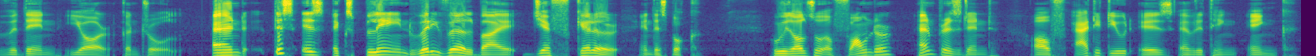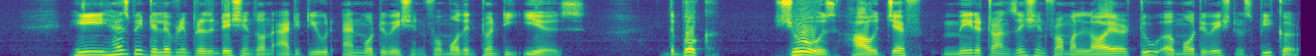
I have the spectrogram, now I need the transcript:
within your control. And this is explained very well by Jeff Keller in this book, who is also a founder and president of Attitude is Everything Inc. He has been delivering presentations on attitude and motivation for more than 20 years. The book shows how Jeff made a transition from a lawyer to a motivational speaker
